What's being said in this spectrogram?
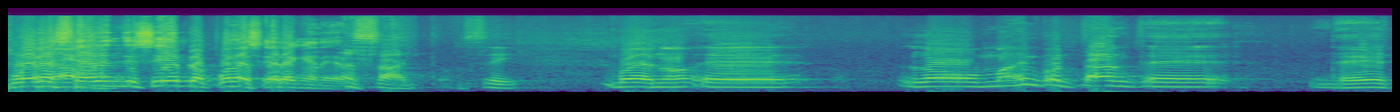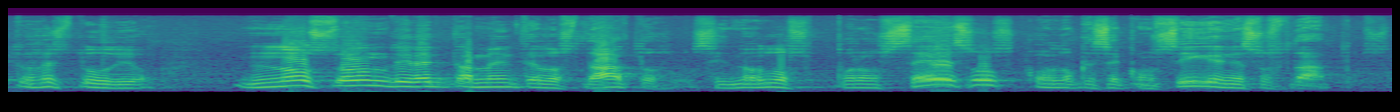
puede ser en diciembre, puede ser en enero. Exacto, sí. Bueno, eh, lo más importante de estos estudios no son directamente los datos, sino los procesos con los que se consiguen esos datos.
